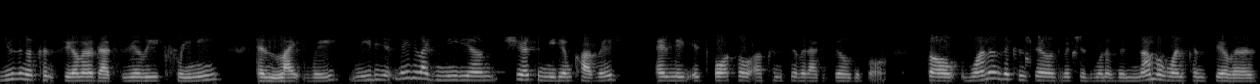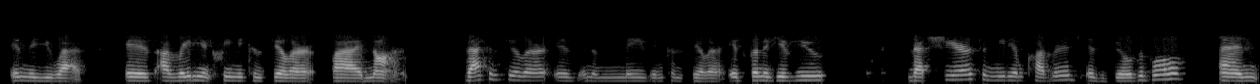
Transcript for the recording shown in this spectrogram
using a concealer that's really creamy and lightweight, medium, maybe like medium, sheer to medium coverage, and maybe it's also a concealer that's buildable. So one of the concealers, which is one of the number one concealers in the U.S., is a Radiant Creamy Concealer by NARS. That concealer is an amazing concealer. It's going to give you that sheer to medium coverage is buildable, and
